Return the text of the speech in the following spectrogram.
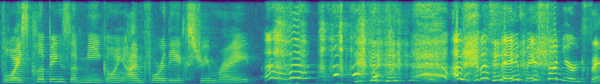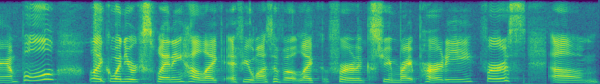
voice clippings of me going I'm for the extreme right. I was gonna say, based on your example, like when you were explaining how, like, if you want to vote like for an extreme right party first, um,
